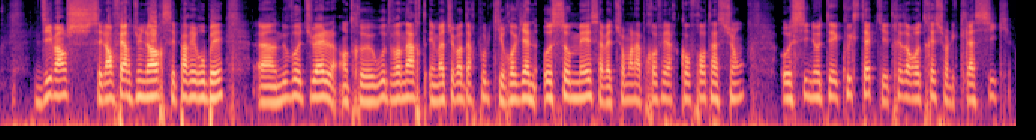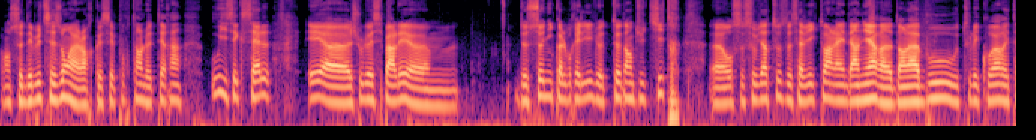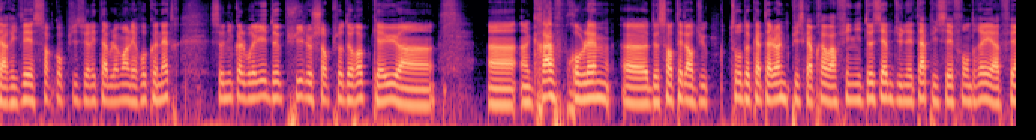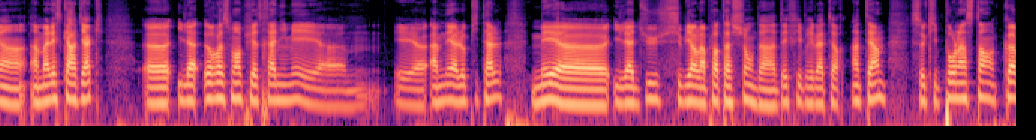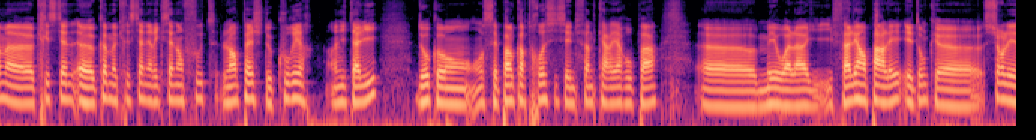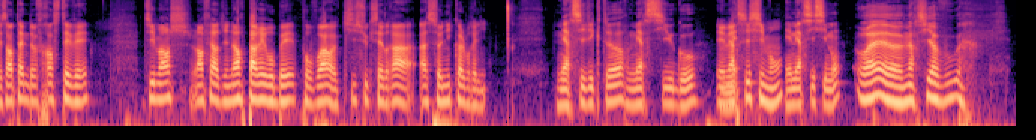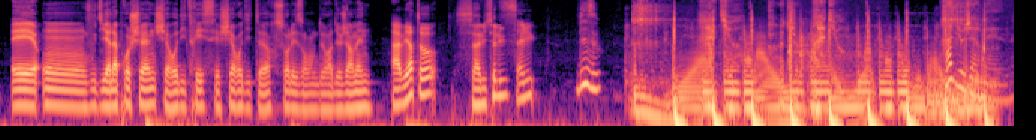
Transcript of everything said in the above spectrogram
dimanche, c'est l'enfer du Nord, c'est Paris-Roubaix. Un nouveau duel entre Wood Van Aert et Mathieu Van Der Poel qui reviennent au sommet. Ça va être sûrement la première confrontation. Aussi noté Quickstep qui est très en retrait sur les classiques en ce début de saison alors que c'est pourtant le terrain où ils excellent. Et euh, je voulais aussi parler euh, de Sonny Colbrelli, le tenant du titre. Euh, on se souvient tous de sa victoire l'année dernière dans la boue où tous les coureurs étaient arrivés sans qu'on puisse véritablement les reconnaître. Sonny Colbrelli, depuis le champion d'Europe, qui a eu un, grave problème de santé lors du Tour de Catalogne, puisqu'après avoir fini deuxième d'une étape, il s'est effondré et a fait un, un malaise cardiaque. Il a heureusement pu être réanimé et, et euh, amené à l'hôpital, mais euh, il a dû subir l'implantation d'un défibrillateur interne, ce qui pour l'instant, comme, euh, Christian, comme Christian Eriksen en foot, l'empêche de courir en Italie. Donc on ne sait pas encore trop si c'est une fin de carrière ou pas. Mais voilà, il, il fallait en parler. Et donc sur les antennes de France TV, dimanche, l'enfer du Nord, Paris-Roubaix, pour voir qui succédera à Sonny Colbrelli. Merci Victor, merci Hugo Et merci Simon. et merci Simon. Ouais, euh, merci à vous. Et on vous dit à la prochaine, chères auditrices et chers auditeurs, sur les ondes de Radio Germaine. À bientôt. Salut, salut. Salut. Bisous. Radio. Radio. Radio. Radio Germaine.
